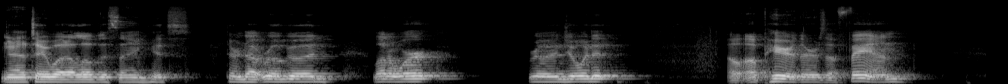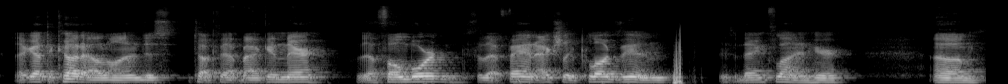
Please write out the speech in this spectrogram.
yeah, I tell you what, I love this thing. It's turned out real good. A lot of work. Really enjoyed it. Oh, up here, there's a fan. I got the cutout on and just tuck that back in there. The foam board. So that fan actually plugs in there's a dang fly in here. Um,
